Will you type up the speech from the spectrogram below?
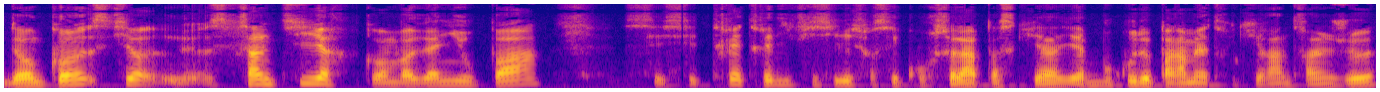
Donc on, sentir qu'on va gagner ou pas, c'est très très difficile sur ces courses-là parce qu'il y, a beaucoup de paramètres qui rentrent en jeu.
